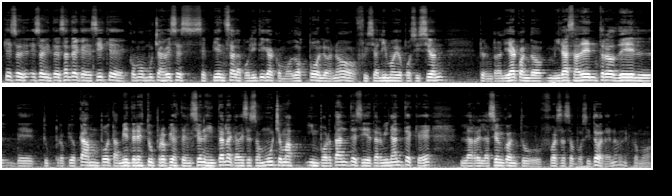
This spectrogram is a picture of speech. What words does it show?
Que eso, eso, es interesante que decís que como muchas veces se piensa la política como dos polos, ¿no? Oficialismo y oposición, pero en realidad cuando mirás adentro del, de tu propio campo, también tenés tus propias tensiones internas que a veces son mucho más importantes y determinantes que la relación con tus fuerzas opositoras, ¿no? Es como...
